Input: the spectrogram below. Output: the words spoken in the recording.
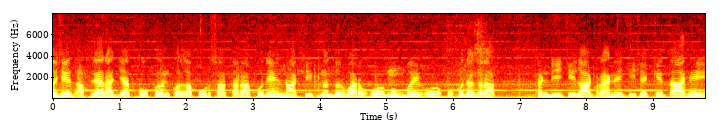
तसेच आपल्या राज्यात कोकण कोल्हापूर सातारा पुणे नाशिक नंदुरबार व मुंबई व उपनगरात थंडीची लाट राहण्याची शक्यता आहे.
